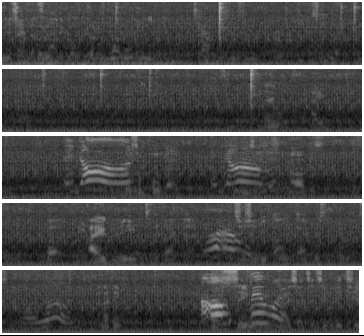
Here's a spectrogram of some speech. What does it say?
You're saying that's not even. But a woman challenges you, her keeps you at the feet. I think I feel some pullback when you say that, obviously. But I agree to the fact that she should be following God first and foremost. And I think her seeing my sensitivity to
